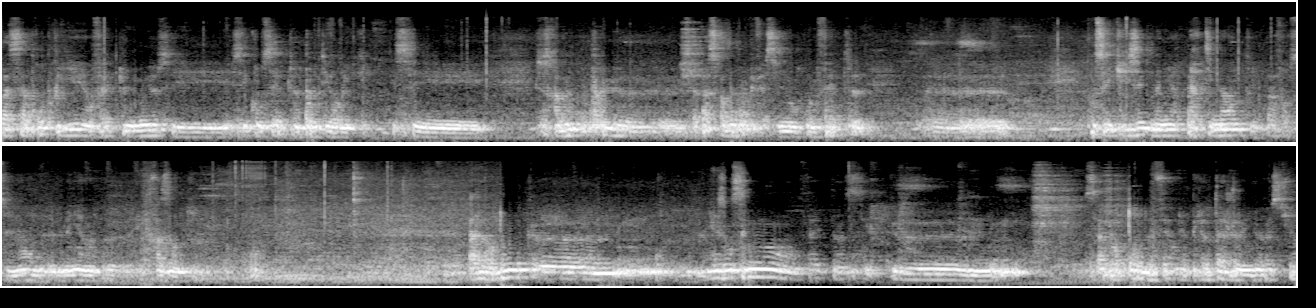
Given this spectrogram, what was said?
va s'approprier en fait le mieux ces, concepts un peu théoriques. Ce sera beaucoup plus, euh, ça passera beaucoup plus facilement qu'en fait euh, quand c'est utilisé de manière pertinente et pas forcément de manière un peu écrasante. Alors donc, euh, les enseignements, en fait, hein, c'est que euh, c'est important de faire du pilotage de l'innovation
